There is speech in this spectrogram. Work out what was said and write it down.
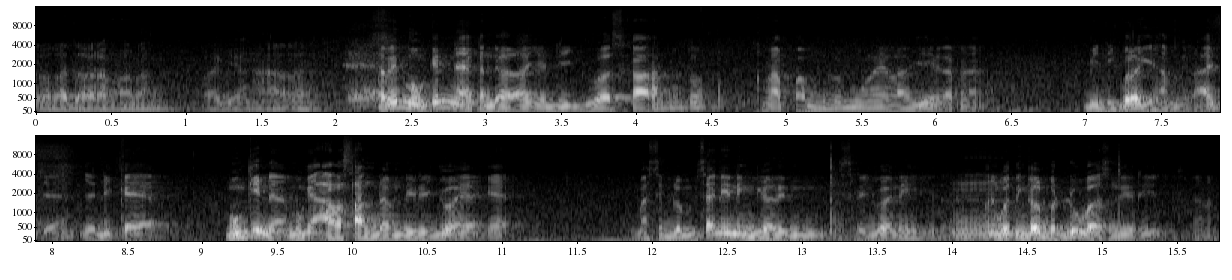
kalau kata orang-orang lagi yang halal. Tapi mungkin ya kendalanya di gua sekarang tuh kenapa belum mulai lagi ya karena bini gua lagi hamil aja. Jadi kayak mungkin ya, mungkin alasan dalam diri gua ya kayak masih belum bisa nih ninggalin istri gua nih. Gitu. Hmm. Kan gua tinggal berdua sendiri sekarang.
